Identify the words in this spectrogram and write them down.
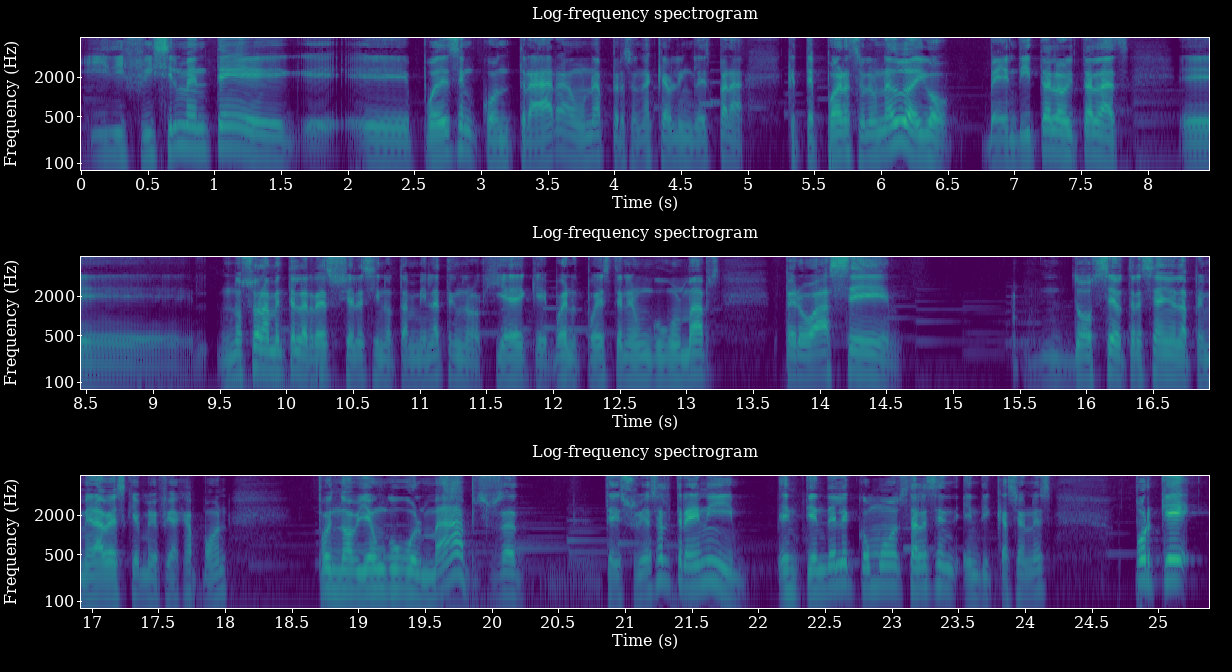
y difícilmente eh, puedes encontrar a una persona que hable inglés para que te pueda resolver una duda. Digo, bendita ahorita las, no solamente las redes sociales, sino también la tecnología de que, bueno, puedes tener un Google Maps, pero hace 12 o 13 años, la primera vez que me fui a Japón, pues no había un Google Maps. O sea, te subías al tren y entiéndele cómo están las in- indicaciones, porque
